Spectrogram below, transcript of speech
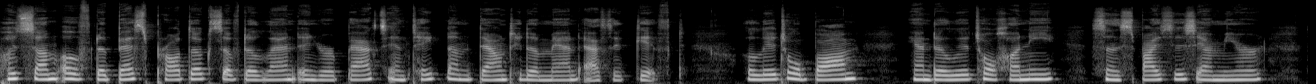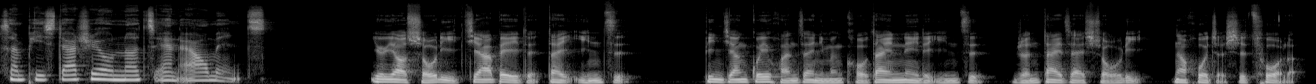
Put some of the best products of the land in your bags and take them down to the man as a gift a little balm and a little honey, some spices and myrrh, some pistachio nuts and almonds. 又要手里加倍的带银子，并将归还在你们口袋内的银子仍带在手里，那或者是错了。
